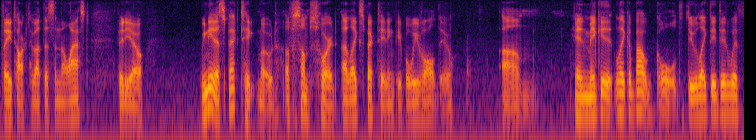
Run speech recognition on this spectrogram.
they talked about this in the last video. We need a spectate mode of some sort. I like spectating people. We've all do. Um, and make it like about gold. Do like they did with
